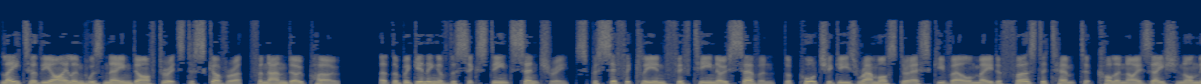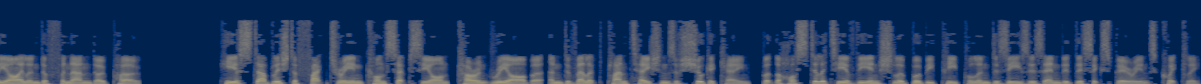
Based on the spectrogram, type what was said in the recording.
Later the island was named after its discoverer, Fernando Po. At the beginning of the 16th century, specifically in 1507, the Portuguese Ramos de Esquivel made a first attempt at colonization on the island of Fernando Po. He established a factory in Concepcion current Riaba and developed plantations of sugarcane, but the hostility of the insular Bubi people and diseases ended this experience quickly.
